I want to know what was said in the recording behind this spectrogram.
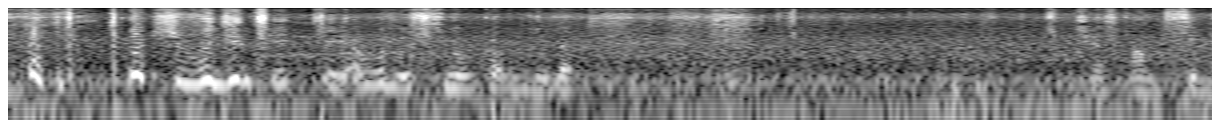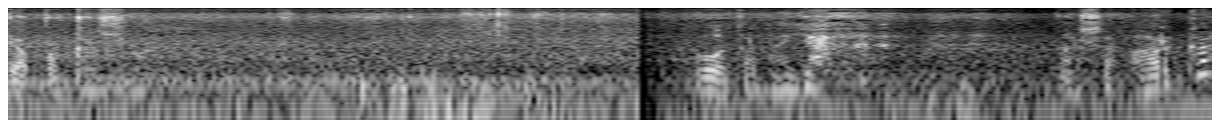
Тоже будете идти, я буду с внуком гулять. Сейчас вам себя покажу. Вот она я. Наша арка.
